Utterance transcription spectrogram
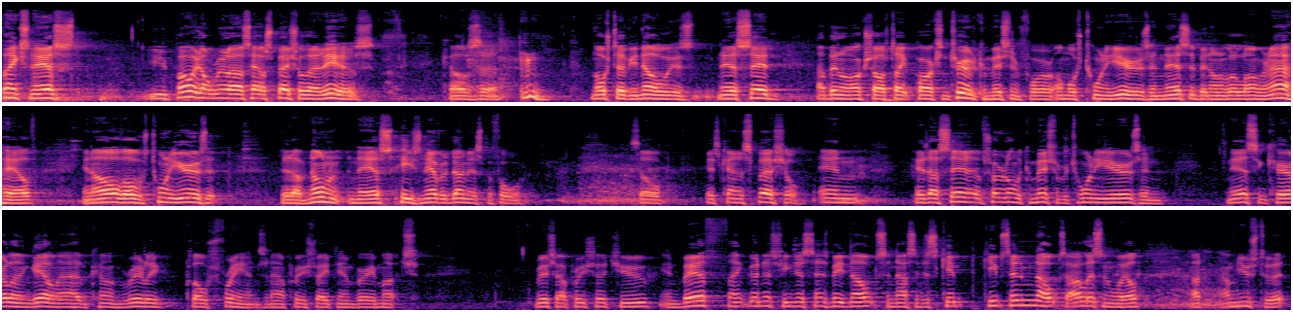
Thanks, Ness. You probably don't realize how special that is because uh, most of you know, as Ness said, I've been on Arkansas State Parks and Tourism Commission for almost 20 years, and Ness has been on a little longer than I have. And all those 20 years that, that I've known Ness, he's never done this before. so it's kind of special. And as I said, I've served on the commission for 20 years, and Ness and Carolyn and Gail and I have become really close friends, and I appreciate them very much. Rich, I appreciate you. And Beth, thank goodness, she just sends me notes, and I said, just keep, keep sending me notes. I'll listen well. I, am used to it.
